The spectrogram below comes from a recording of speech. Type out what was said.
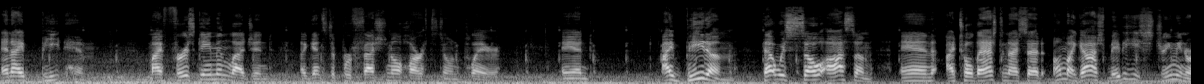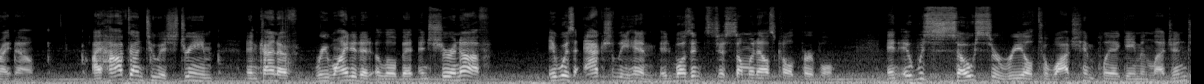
and I beat him. My first game in Legend against a professional Hearthstone player. And I beat him. That was so awesome. And I told Ashton, I said, oh my gosh, maybe he's streaming right now. I hopped onto his stream and kind of rewinded it a little bit. And sure enough, it was actually him. It wasn't just someone else called Purple. And it was so surreal to watch him play a game in Legend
